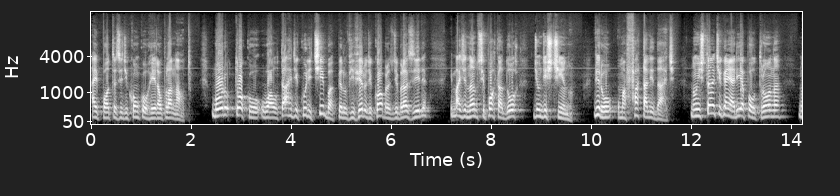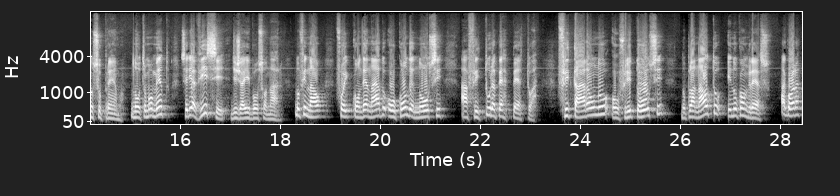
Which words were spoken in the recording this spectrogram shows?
a hipótese de concorrer ao Planalto. Moro trocou o altar de Curitiba pelo viveiro de cobras de Brasília, imaginando-se portador de um destino. Virou uma fatalidade. Num instante ganharia poltrona no Supremo. No outro momento, seria vice de Jair Bolsonaro. No final, foi condenado ou condenou-se à fritura perpétua. Fritaram-no ou fritou-se no Planalto e no Congresso. Agora,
